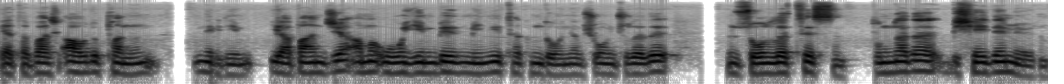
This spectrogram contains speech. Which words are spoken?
ya da baş Avrupa'nın ne bileyim yabancı ama U21 milli takımda oynamış oyuncuları zorlatırsın. Bunlara bir şey demiyorum.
